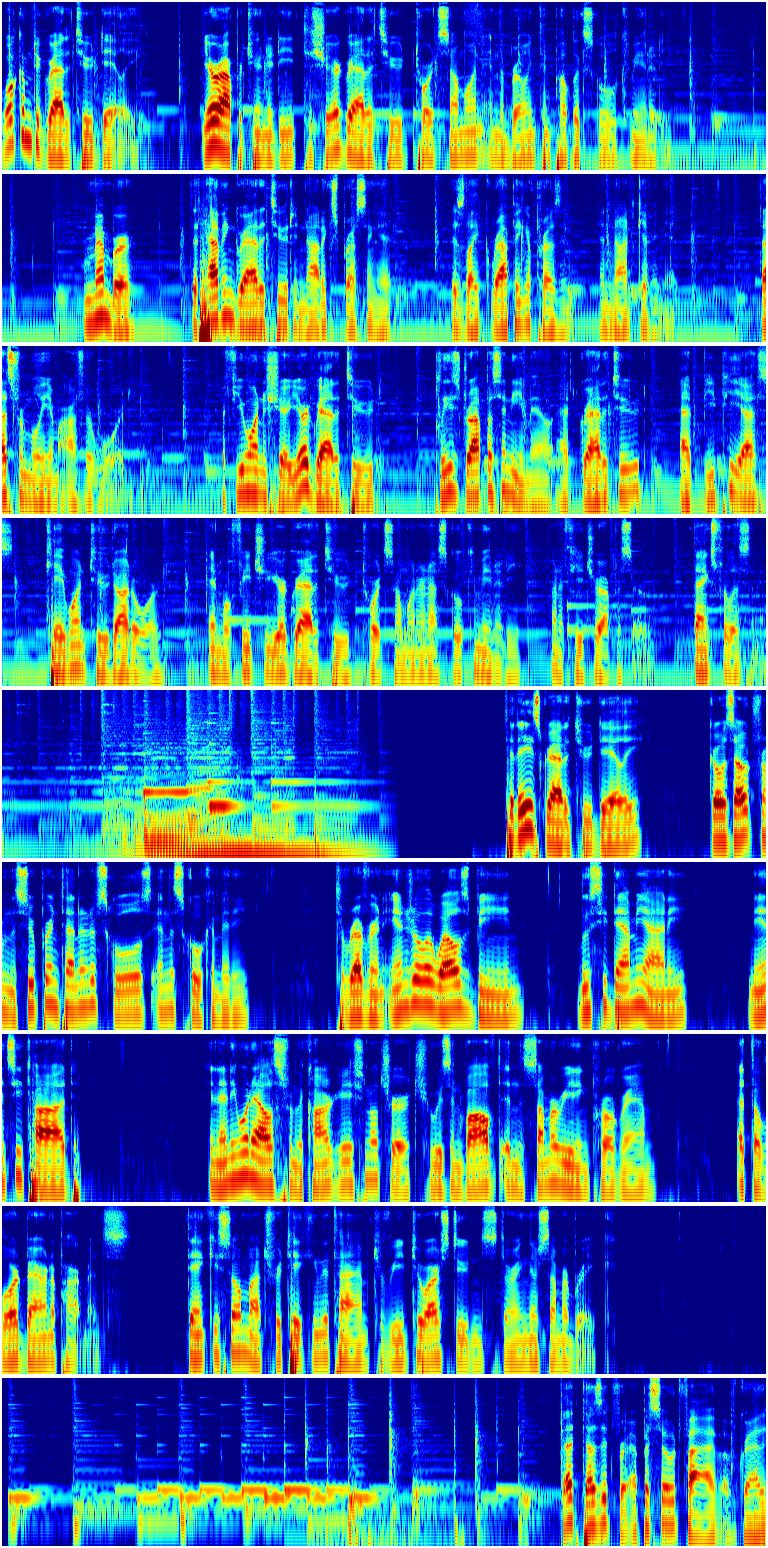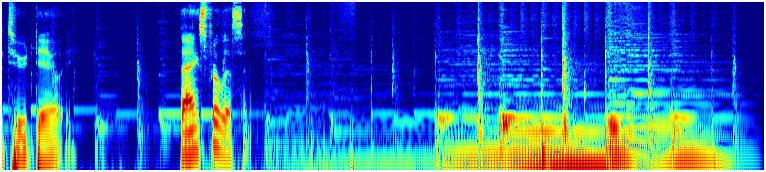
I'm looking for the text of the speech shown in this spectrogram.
Welcome to Gratitude Daily, your opportunity to share gratitude towards someone in the Burlington Public School community. Remember that having gratitude and not expressing it is like wrapping a present and not giving it. That's from William Arthur Ward. If you want to share your gratitude, please drop us an email at gratitude at bpsk12.org and we'll feature your gratitude towards someone in our school community on a future episode. Thanks for listening. Today's Gratitude Daily goes out from the Superintendent of Schools and the School Committee to Reverend Angela Wells Bean, Lucy Damiani, Nancy Todd, and anyone else from the Congregational Church who is involved in the summer reading program at the Lord Byron Apartments. Thank you so much for taking the time to read to our students during their summer break. That does it for episode 5 of Gratitude Daily. Thanks for listening.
